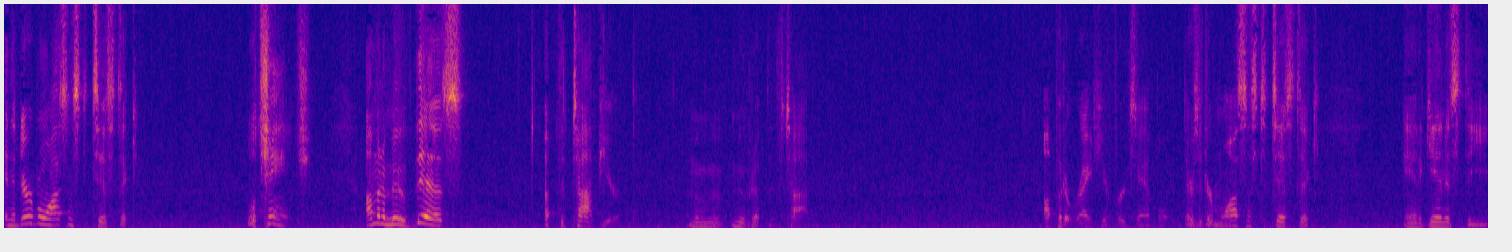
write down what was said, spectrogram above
and the Durbin-Watson statistic will change. I'm going to move this up the top here. I'm going to move it up to the top. I'll put it right here, for example. There's a Durbin-Watson statistic, and again, it's the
